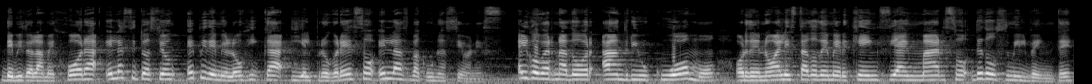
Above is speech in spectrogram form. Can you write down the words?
debido a la mejora en la situación epidemiológica y el progreso en las vacunaciones. El gobernador Andrew Cuomo ordenó al estado de emergencia en marzo de 2020,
